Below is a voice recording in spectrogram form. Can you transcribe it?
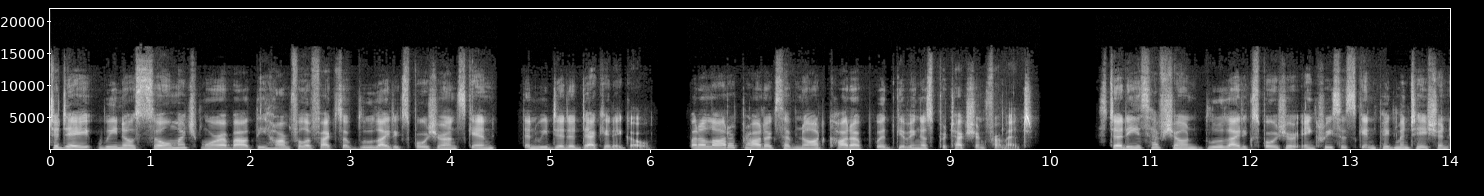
Today, we know so much more about the harmful effects of blue light exposure on skin than we did a decade ago, but a lot of products have not caught up with giving us protection from it. Studies have shown blue light exposure increases skin pigmentation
